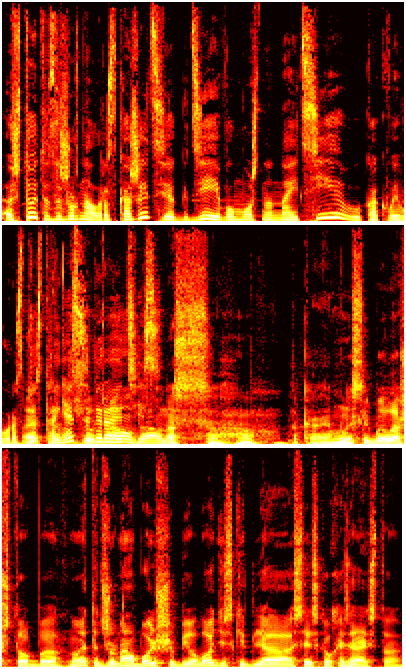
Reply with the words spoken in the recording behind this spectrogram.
Угу. Что это за журнал? Расскажите, где его можно найти, как вы его распространять этот журнал, собираетесь? Да, у нас такая мысль была, чтобы... Но ну, этот журнал больше биологический для сельского хозяйства,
